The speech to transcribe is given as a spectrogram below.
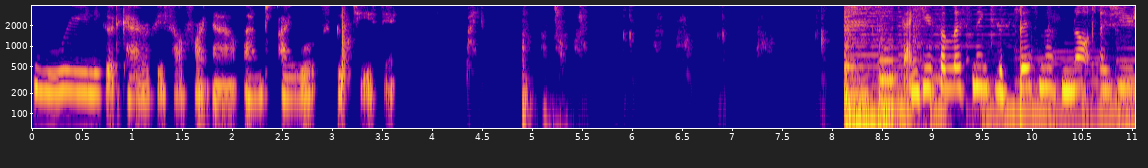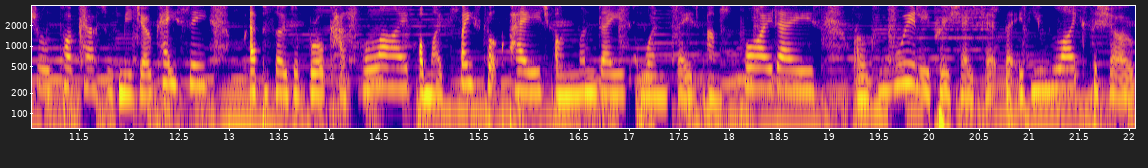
really good care of yourself right now. And I will speak to you soon. Thank you for listening to the Business Not As Usual podcast with me, Jo Casey. Episodes are broadcast live on my Facebook page on Mondays, Wednesdays, and Fridays. I would really appreciate it that if you like the show,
